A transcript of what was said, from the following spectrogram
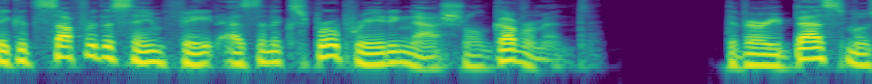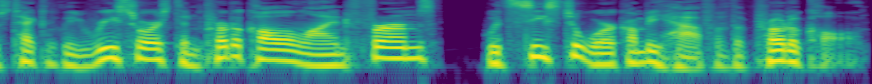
they could suffer the same fate as an expropriating national government. The very best, most technically resourced, and protocol aligned firms would cease to work on behalf of the protocol.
